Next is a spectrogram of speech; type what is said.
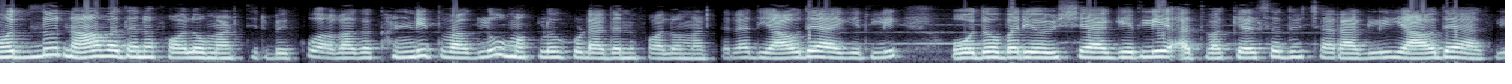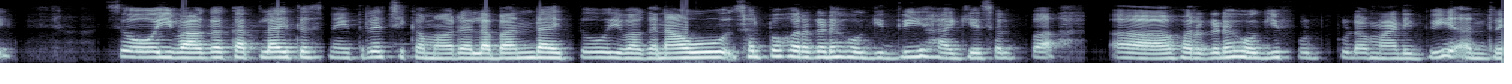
ಮೊದಲು ನಾವು ಅದನ್ನು ಫಾಲೋ ಮಾಡ್ತಿರಬೇಕು. ಆವಾಗ ಖಂಡಿತವಾಗ್ಲೂ ಮಕ್ಕಳು ಕೂಡ ಅದನ್ನು ಫಾಲೋ ಮಾಡ್ತಾರೆ. ಅದು ಯಾವುದೇ ಆಗಿರಲಿ, ಓದೋ ಬರೆಯೋ ವಿಷಯ ಆಗಿರಲಿ ಅಥವಾ ಕೆಲಸದ ವಿಚಾರ ಆಗಲಿ, ಯಾವುದೇ ಆಗಲಿ. ಸೊ ಇವಾಗ ಕತ್ಲಾಯಿತು ಸ್ನೇಹಿತರೆ ಚಿಕ್ಕಮ್ಮ ಅವರೆಲ್ಲ ಬಂದಾಯಿತು. ಇವಾಗ ನಾವು ಸ್ವಲ್ಪ ಹೊರಗಡೆ ಹೋಗಿದ್ವಿ. ಹಾಗೆ ಸ್ವಲ್ಪ ಹೊರಗಡೆ ಹೋಗಿ ಫುಡ್ ಕೂಡ ಮಾಡಿದ್ವಿ. ಅಂದರೆ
